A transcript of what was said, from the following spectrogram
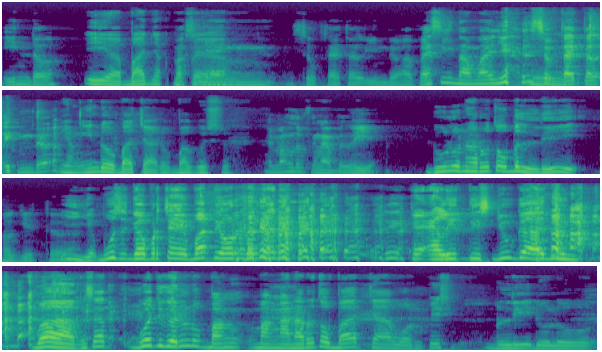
Indo. Iya, banyak Maksudnya pakai yang subtitle Indo. Apa sih namanya? Iya. subtitle Indo. yang Indo baca tuh bagus tuh. Emang lu pernah beli? Dulu Naruto beli. Oh gitu. Iya, buset gak percaya banget ya orang tadi. Ini kayak elitis juga anjing. Bangsat, gue juga dulu mang manga Naruto baca, One Piece beli dulu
